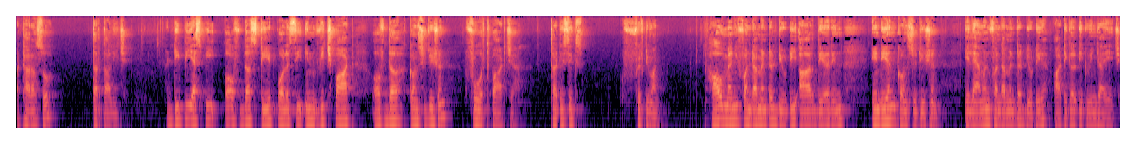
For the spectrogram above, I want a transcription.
1843. DPSP of the state policy in which part of the constitution fourth part 36 51 how many fundamental duty are there in indian constitution 11 fundamental duty article 51 h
